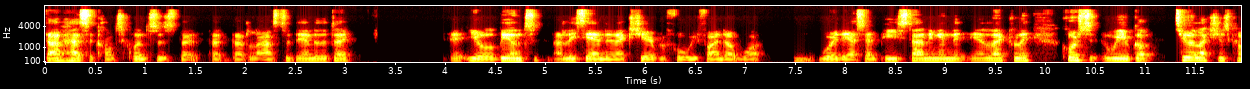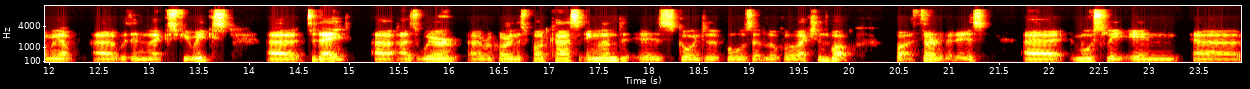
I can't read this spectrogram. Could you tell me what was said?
That has the consequences that that, that last at the end of the day. It, you know, it'll be until at least the end of next year before we find out what where the SNP is standing in the electorally. Of course, we've got two elections coming up uh, within the next few weeks. Uh, today, uh, as we're uh, recording this podcast, England is going to the polls at local elections. Well, about a third of it is, uh, mostly in uh,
